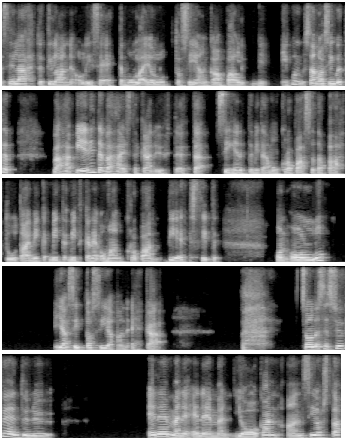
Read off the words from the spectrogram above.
se lähtötilanne oli se, että mulla ei ollut tosiaankaan paljon, niin kuin sanoisin, että vähän, pienintä vähäistäkään yhteyttä siihen, että mitä mun kropassa tapahtuu tai mikä, mit, mitkä ne oman kropan viestit on ollut. Ja sitten tosiaan ehkä se on se syventynyt enemmän ja enemmän joogan ansiosta,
